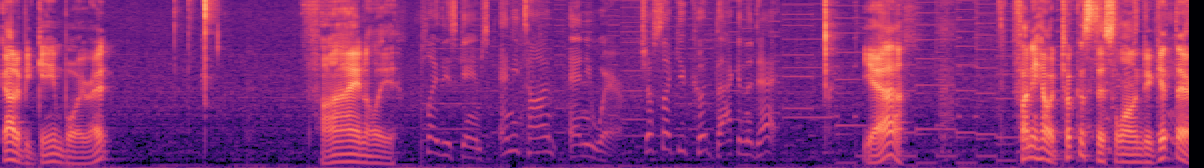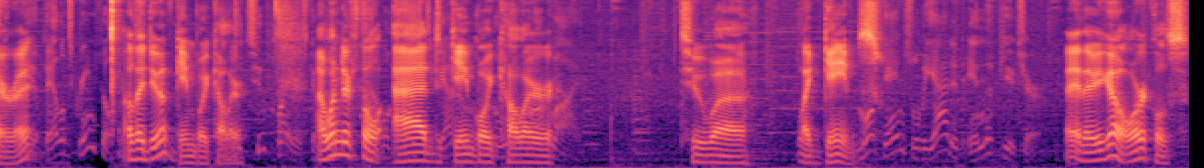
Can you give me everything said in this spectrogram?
Gotta be Game Boy, right? Finally. Play these games anytime, anywhere, just like you could back in the day. Yeah. Funny how it took us this long to get there, right? Available screen filter. Oh, they do have Game Boy Color. Two players can I wonder if they'll add Game Boy Color to, uh, like games. games will be added in the future. Hey, there you go, Oracles.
